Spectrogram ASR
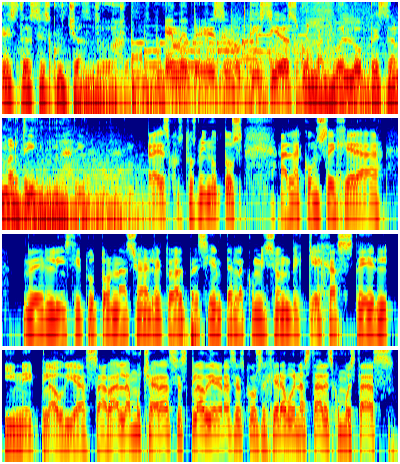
Estás escuchando MBS Noticias con Manuel López San Martín. Agradezco estos minutos a la consejera del Instituto Nacional Electoral, presidente de la Comisión de Quejas del INE, Claudia Zavala. Muchas gracias, Claudia. Gracias, consejera. Buenas tardes. ¿Cómo estás?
